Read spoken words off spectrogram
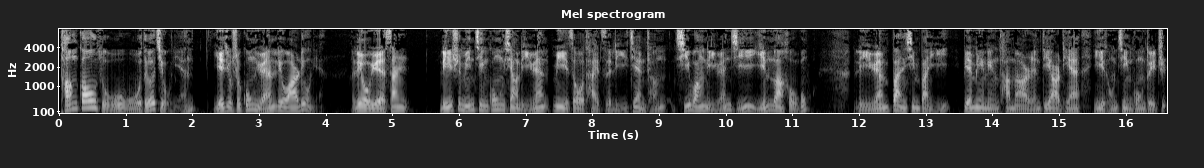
唐高祖武德九年，也就是公元六二六年六月三日，李世民进宫，向李渊密奏太子李建成、齐王李元吉淫乱后宫。李渊半信半疑，便命令他们二人第二天一同进宫对峙。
